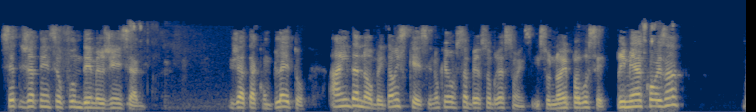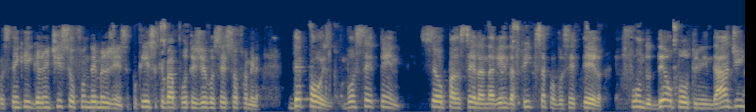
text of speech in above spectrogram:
você já tem seu fundo de emergência, já está completo? Ainda não, bem. Então esquece, não quero saber sobre ações. Isso não é para você. Primeira coisa, você tem que garantir seu fundo de emergência, porque isso que vai proteger você e sua família. Depois, você tem seu parcela na renda fixa para você ter fundo de oportunidade.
